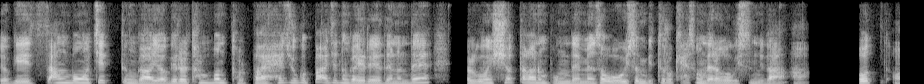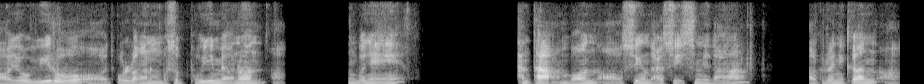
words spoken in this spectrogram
여기 쌍봉을 찢든가 여기를 한번 돌파해주고 빠지든가 이래야 되는데 결국은 쉬었다 가는 봉 되면서 5일선 밑으로 계속 내려가고 있습니다. 아, 곧, 어, 요 위로 어, 올라가는 모습 보이면은 어, 충분히 단타 한번 어, 수익 날 수 있습니다. 어, 그러니까 어,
